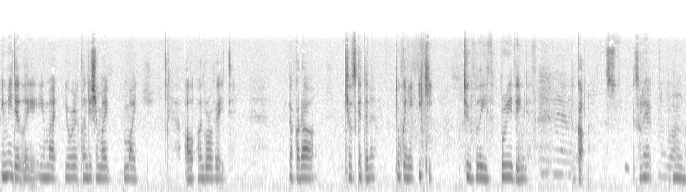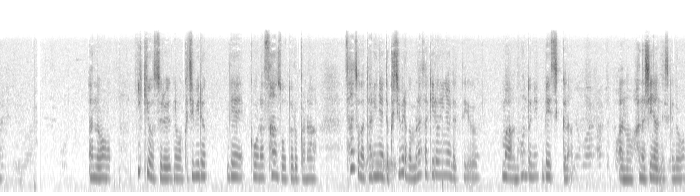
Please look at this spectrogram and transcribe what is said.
immediately you might your condition might might aggravate だから気をつけてね特に息 to breathe breathing とかそれうんあの息をするのは唇でこう酸素を取るから酸素が足りないと唇が紫色になるっていうまああの本当にベーシックなあの話なんですけど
